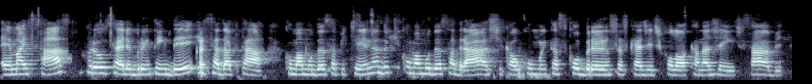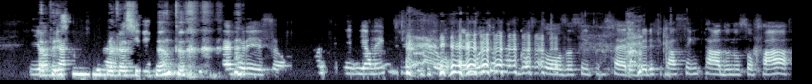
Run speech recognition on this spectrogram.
é mais fácil para o cérebro entender e se adaptar com uma mudança pequena do que com uma mudança drástica ou com muitas cobranças que a gente coloca na gente, sabe? E é outra... por isso que a gente procrastina tanto? É por isso. E, além disso, é muito mais gostoso assim para o cérebro ele ficar sentado no sofá,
